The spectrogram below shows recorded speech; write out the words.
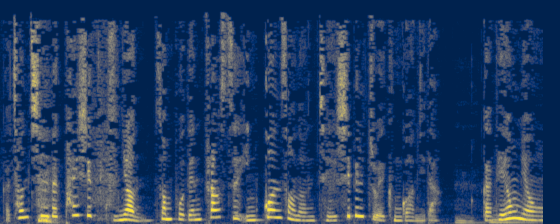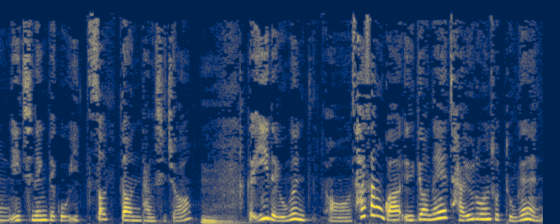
그러니까 1789년 선포된 프랑스 인권 선언 제11조에 근거합니다. 그러니까 대혁명이 진행되고 있었던 당시죠. 그러니까 이 내용은 어, 사상과 의견의 자유로운 소통은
